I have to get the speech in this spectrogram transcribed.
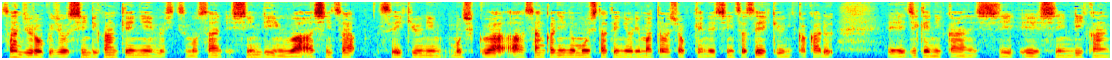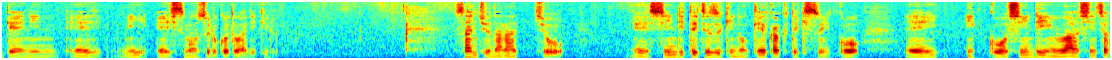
36条心理関係人への質問。森林は審査請求人もしくは参加人の申し立てによりまたは職権で審査請求にかかる、えー、事件に関し、えー、心理関係人、に、質問することができる。37条、えー、審理手続きの計画的遂行、えー、1項審理員は審査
